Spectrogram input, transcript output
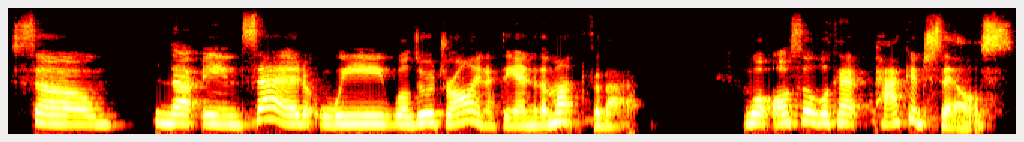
So that being said, we will do a drawing at the end of the month for that. We'll also look at package sales.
